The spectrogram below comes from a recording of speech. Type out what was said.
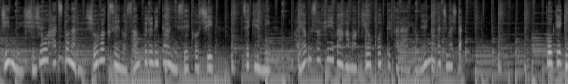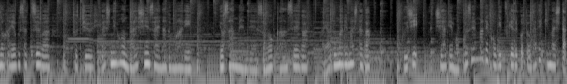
人類史上初となる小惑星のサンプルリターンに成功し世間にはやぶさフィーバーが巻き起こってから4年が経ちました。後継機のはやぶさ2は途中東日本大震災などもあり予算面でその完成が危ぶまれましたが無事打ち上げ目前までこぎつけることができました。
